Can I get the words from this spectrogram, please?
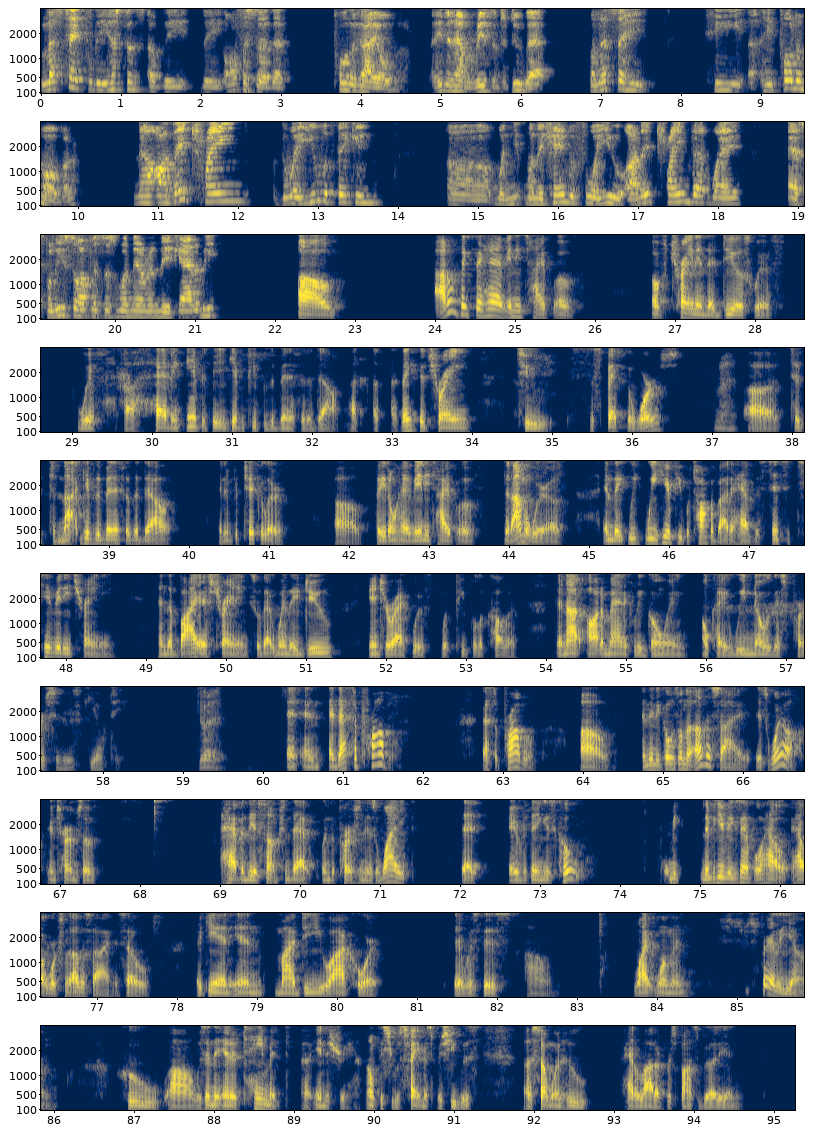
let's take for the instance of the, the officer that pulled the guy over. He didn't have a reason to do that, but let's say he he uh, he pulled him over. Now, are they trained the way you were thinking uh, when you, when they came before you, are they trained that way as police officers when they're in the academy? Uh, I don't think they have any type of of training that deals with with uh, having empathy, and giving people the benefit of doubt. I, I, I, think they're trained to suspect the worst, right. uh, to to not give the benefit of the doubt, and in particular, uh, they don't have any type of that I'm aware of, and they, we, we hear people talk about it, have the sensitivity training and the bias training so that when they do interact with, with people of color, they're not automatically going, okay, we know this person is guilty. Good. And, and, and that's a problem. That's a problem. Uh, and then it goes on the other side as well in terms of having the assumption that when the person is white, that everything is cool. Let me let me give you an example how how it works on the other side. So, again, in my DUI court, there was this um, white woman, she's fairly young, who uh, was in the entertainment uh, industry. I don't think she was famous, but she was uh, someone who had a lot of responsibility and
